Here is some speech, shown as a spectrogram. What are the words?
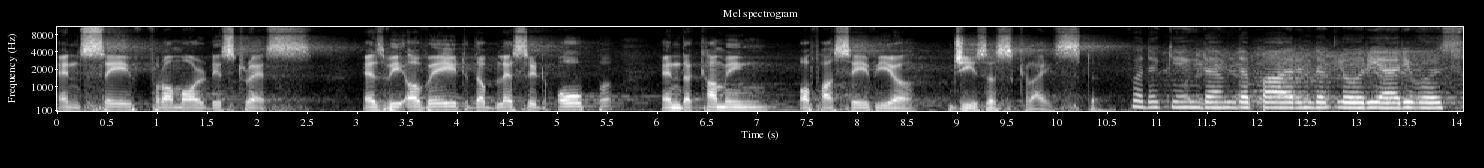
and safe from all distress, as we await the blessed hope and the coming of our Savior, Jesus Christ. For the kingdom, the power, and the glory are yours,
